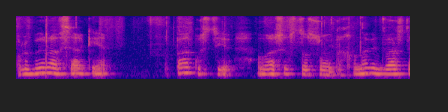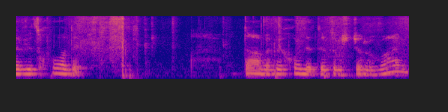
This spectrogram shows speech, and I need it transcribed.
робила всякі пакості у ваших стосунках. Вона від вас та відходить. Та ви виходите з розчарувань,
